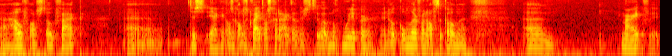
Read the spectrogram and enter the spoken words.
houvast ook vaak. Eh, dus ja, kijk, als ik alles kwijt was geraakt, dan is het natuurlijk ook nog moeilijker. En ook om ervan af te komen. Ehm, maar ik, ik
